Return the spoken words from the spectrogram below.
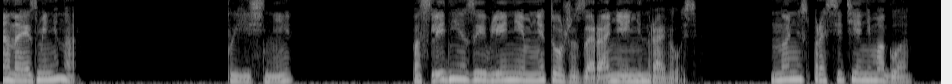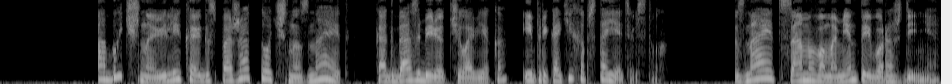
Она изменена». «Поясни». Последнее заявление мне тоже заранее не нравилось. Но не спросить я не могла. Обычно великая госпожа точно знает, когда заберет человека и при каких обстоятельствах знает с самого момента его рождения.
